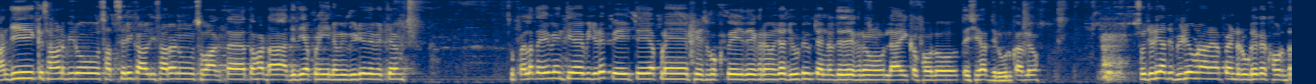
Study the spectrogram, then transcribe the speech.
ਹਾਂਜੀ, ਕਿਸਾਨ ਵੀਰੋ, ਸਤਿ ਸ੍ਰੀ ਅਕਾਲ ਜੀ ਸਾਰਿਆਂ ਨੂੰ। ਸਵਾਗਤ ਹੈ ਤੁਹਾਡਾ ਅੱਜ ਦੀ ਆਪਣੀ ਨਵੀਂ ਵੀਡੀਓ ਦੇ ਵਿੱਚ। ਸੋ ਪਹਿਲਾਂ ਤਾਂ ਇਹ ਬੇਨਤੀ ਹੈ ਵੀ ਜਿਹੜੇ ਪੇਜ ਤੇ ਆਪਣੇ ਫੇਸਬੁੱਕ ਪੇਜ ਦੇਖ ਰਹੇ ਹੋ ਜਾਂ YouTube ਚੈਨਲ ਤੇ ਦੇਖ ਰਹੇ ਹੋ ਲਾਈਕ ਫੋਲੋ ਤੇ ਸ਼ੇਅਰ ਜ਼ਰੂਰ ਕਰ ਲਿਓ। ਸੋ ਜਿਹੜੀ ਅੱਜ ਵੀਡੀਓ ਬਣਾ ਰਿਹਾ ਪਿੰਡ ਰੂੜੇ ਕੇ ਖੁਰਦ,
